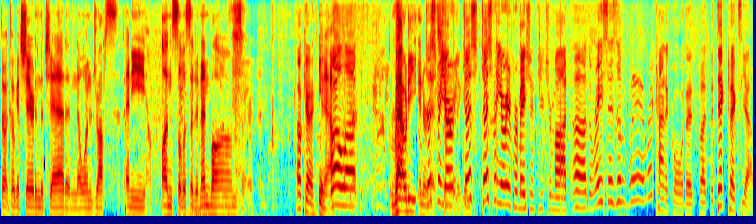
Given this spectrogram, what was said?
don't, don't get shared in the chat and no one drops any unsolicited N-bombs or Okay. You know. Well, uh, rowdy internet just for your just just for your information, future mod. Uh, the racism, we're, we're kind of cool with it, but the dick pics, yeah,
